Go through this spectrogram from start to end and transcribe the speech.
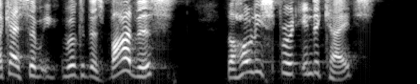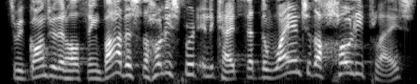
Okay, so we look at this. By this, the Holy Spirit indicates so we've gone through that whole thing. By this, the Holy Spirit indicates that the way into the holy place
